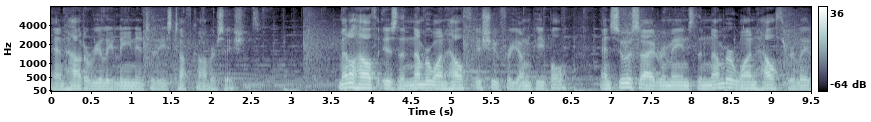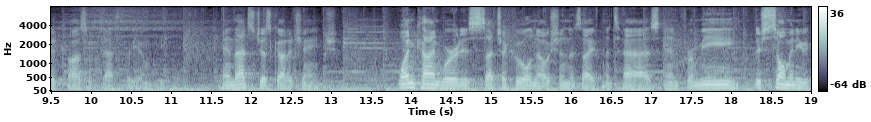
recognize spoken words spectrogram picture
and how to really lean into these tough conversations. Mental health is the number one health issue for young people, and suicide remains the number one health-related cause of death for young people. And that's just got to change. One kind word is such a cool notion that Zeifman's has, and for me, there's so many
